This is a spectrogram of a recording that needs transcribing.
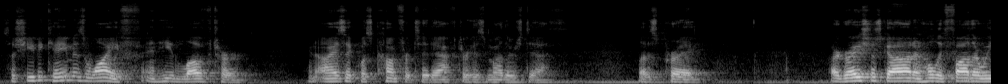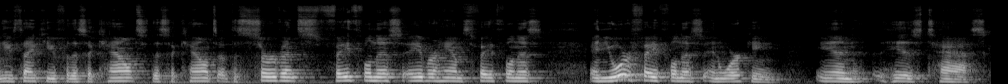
So she became his wife, and he loved her. And Isaac was comforted after his mother's death. Let us pray. Our gracious God and Holy Father, we do thank you for this account, this account of the servant's faithfulness, Abraham's faithfulness, and your faithfulness in working in his task.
